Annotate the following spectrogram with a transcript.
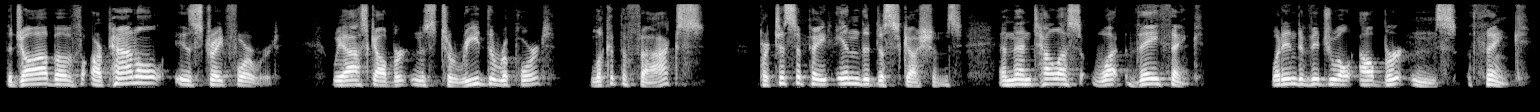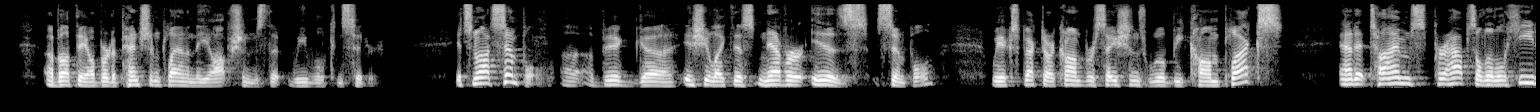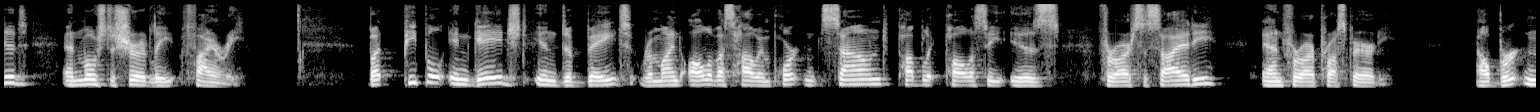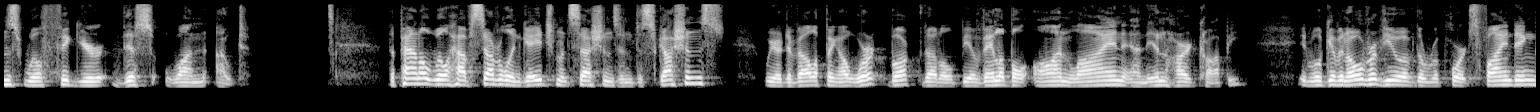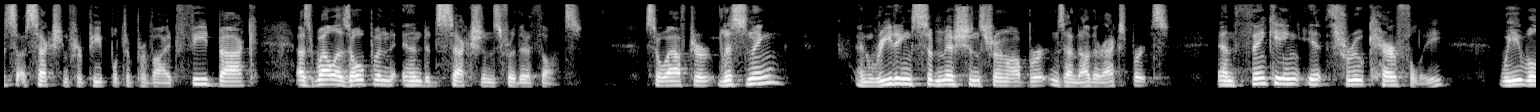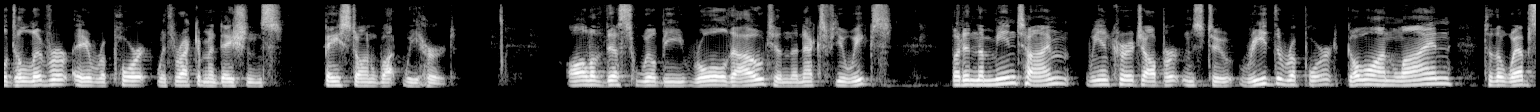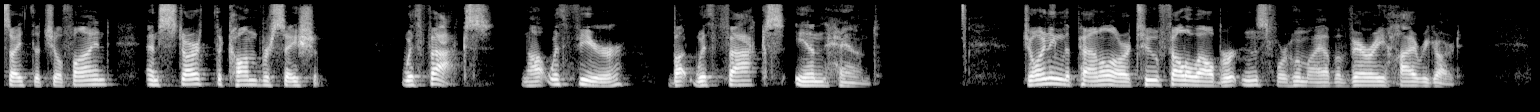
The job of our panel is straightforward. We ask Albertans to read the report, look at the facts, participate in the discussions, and then tell us what they think, what individual Albertans think about the Alberta Pension Plan and the options that we will consider. It's not simple. Uh, a big uh, issue like this never is simple. We expect our conversations will be complex and at times perhaps a little heated and most assuredly fiery. But people engaged in debate remind all of us how important sound public policy is for our society and for our prosperity. Albertans will figure this one out. The panel will have several engagement sessions and discussions. We are developing a workbook that'll be available online and in hard copy. It will give an overview of the report's findings, a section for people to provide feedback, as well as open ended sections for their thoughts. So, after listening and reading submissions from Albertans and other experts, and thinking it through carefully, we will deliver a report with recommendations based on what we heard. All of this will be rolled out in the next few weeks. But in the meantime, we encourage Albertans to read the report, go online to the website that you'll find, and start the conversation with facts, not with fear, but with facts in hand. Joining the panel are two fellow Albertans for whom I have a very high regard.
